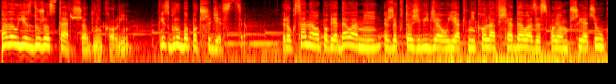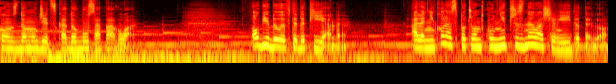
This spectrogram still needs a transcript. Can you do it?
Paweł jest dużo starszy od Nikoli. Jest grubo po trzydziestce. Roxana opowiadała mi, że ktoś widział, jak Nikola wsiadała ze swoją przyjaciółką z domu dziecka do busa Pawła. Obie były wtedy pijane. Ale Nikola z początku nie przyznała się jej do tego.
